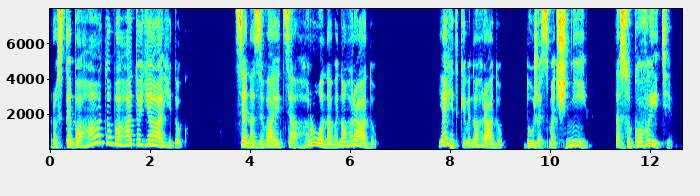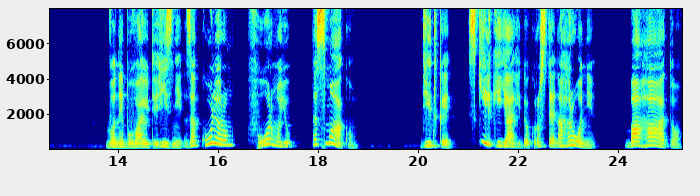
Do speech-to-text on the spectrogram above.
росте багато-багато ягідок. Це називається грона винограду. Ягідки винограду дуже смачні та соковиті. Вони бувають різні за кольором, формою та смаком. Дітки, скільки ягідок росте на гроні? Багато,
